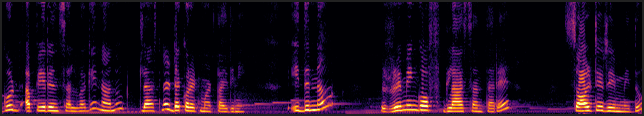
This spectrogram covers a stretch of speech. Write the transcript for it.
ಗುಡ್ ಅಪಿಯರೆನ್ಸ್ ಸಲುವಾಗಿ ನಾನು ಗ್ಲಾಸ್ನ ಡೆಕೋರೇಟ್ ಮಾಡ್ತಾಯಿದ್ದೀನಿ ಇದನ್ನು ರಿಮಿಂಗ್ ಆಫ್ ಗ್ಲಾಸ್ ಅಂತಾರೆ. ಸಾಲ್ಟಿ ರಿಮ್ ಇದು.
